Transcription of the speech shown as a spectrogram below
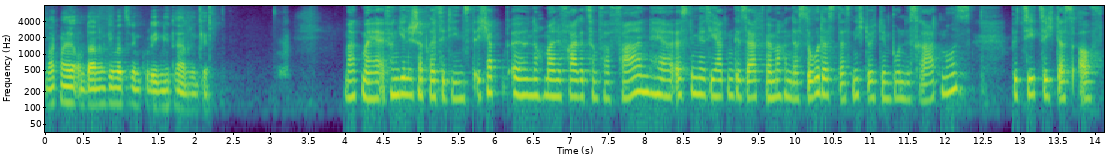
Markmeier, und dann gehen wir zu dem Kollegen hinter Herrn Rinke. Markmeier, evangelischer Pressedienst. Ich habe äh, noch mal eine Frage zum Verfahren. Herr Özdemir, Sie hatten gesagt, wir machen das so, dass das nicht durch den Bundesrat muss. Bezieht sich das auf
